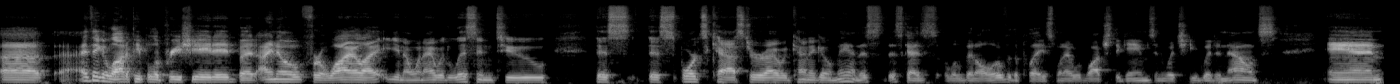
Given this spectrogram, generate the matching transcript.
Uh, I think a lot of people appreciated, but I know for a while, I you know when I would listen to this this sportscaster, I would kind of go, man, this this guy's a little bit all over the place when I would watch the games in which he would announce. And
